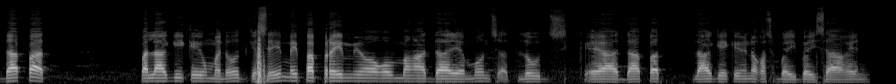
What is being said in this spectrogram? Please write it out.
dapat palagi kayong manood kasi may pa-premyo ako mga diamonds at loads. Kaya dapat lagi kayong nakasubaybay sa akin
